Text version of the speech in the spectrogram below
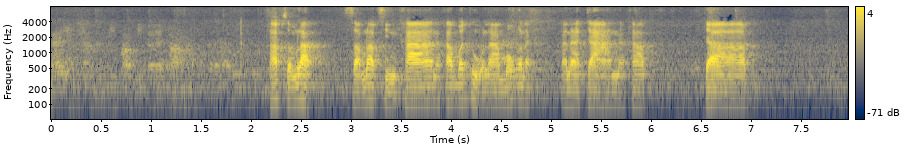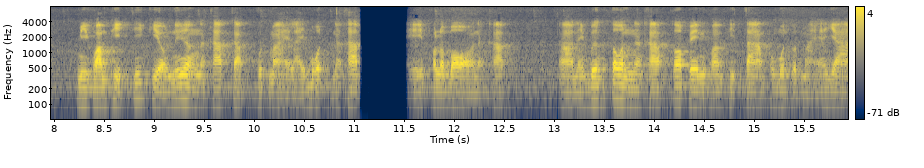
ได้อย่างนี้ยมันมีความผิดอะไรบ้างครับสำหรับสำหรับสินค้านะครับ วัตถุลามกอนาจารนะครับ จะมีความผิดที่เกี่ยวเนื่องนะครับ กับกฎหมายหลายบทนะครับหลายพ รบนะครับในเบื้องต้นนะครับ ก็เป็นความผิดตามประมวลกฎหมายอาญา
